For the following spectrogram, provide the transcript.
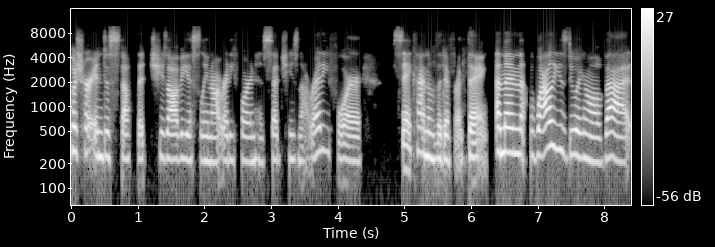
push her into stuff that she's obviously not ready for and has said she's not ready for say kind of the different thing. And then while he's doing all of that,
